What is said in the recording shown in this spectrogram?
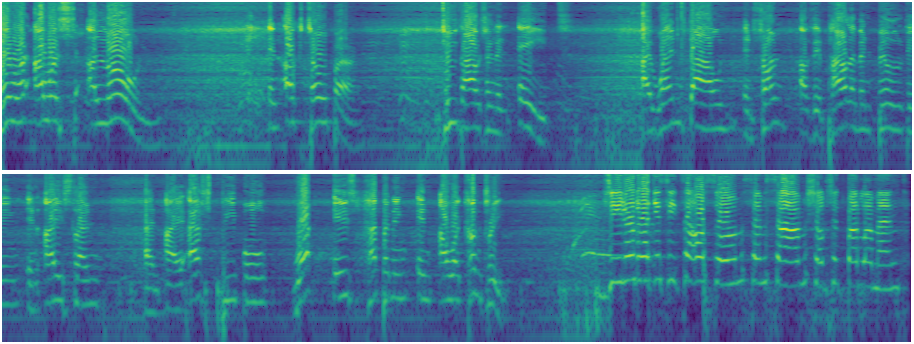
They were, I was alone in October 2008. I went down in front of the parliament building in Iceland and I asked people what is happening in our country. V říjnu 2008 jsem sám šel před parlament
